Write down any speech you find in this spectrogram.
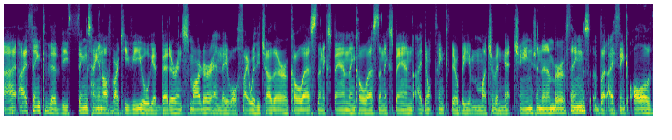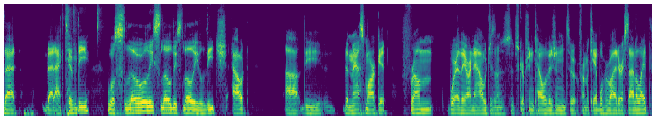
I, I think that the things hanging off of our TV will get better and smarter, and they will fight with each other, coalesce, then expand, then coalesce, then expand. I don't think there'll be much of a net change in the number of things, but I think all of that that activity will slowly, slowly, slowly leach out uh, the the mass market from where they are now, which is on subscription television to, from a cable provider or satellite,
